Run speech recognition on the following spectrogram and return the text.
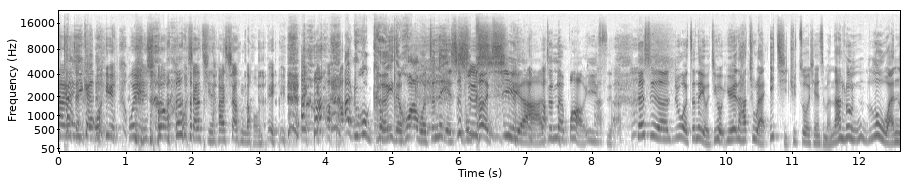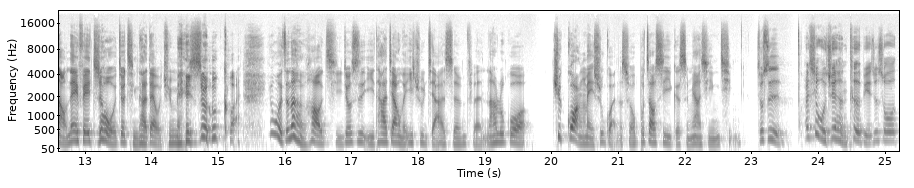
要看一个，我也 我也说，我想请他上脑内啊，如果可以的话，我真的也是不客气啊，真的不好意思。但是呢，如果真的有机会约他出来一起去做一些什么，那录录完脑内飞之后，我就请他带我去美术馆，因为我真的很好奇，就是以他这样的艺术家的身份，那如果去逛美术馆的时候，不知道是一个什么样心情，就是，而且我觉得很特别，就是说。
